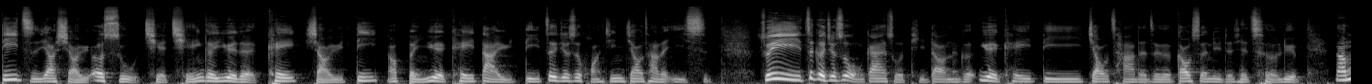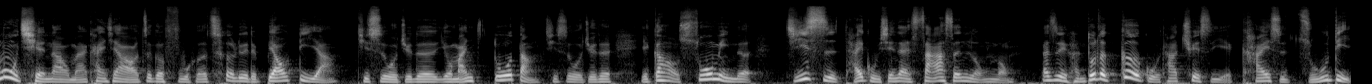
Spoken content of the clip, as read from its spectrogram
低值要小于二十五，且前一个月的 K 小于 D，然后本月 K 大于 D，这就是黄金交叉的意思。所以这个就是我们刚才所提到那个月 K D 交叉的这个高胜率的一些策略。那目前呢、我们来看一下啊，这个符合策略的标的啊，其实我觉得有蛮多档。其实我觉得也刚好说明了，即使台股现在杀声隆隆。但是很多的个股，它确实也开始筑底，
